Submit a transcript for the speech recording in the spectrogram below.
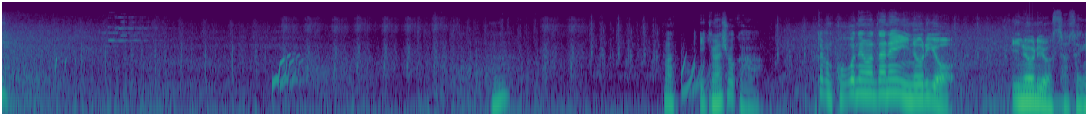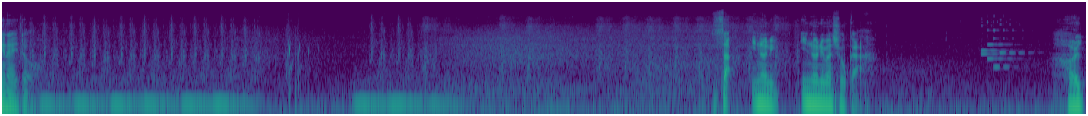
え？ー、ん？まあ行きましょうか。多分ここでまたね祈りを祈りを捧げないと。さあ祈り祈りましょうか。はい。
